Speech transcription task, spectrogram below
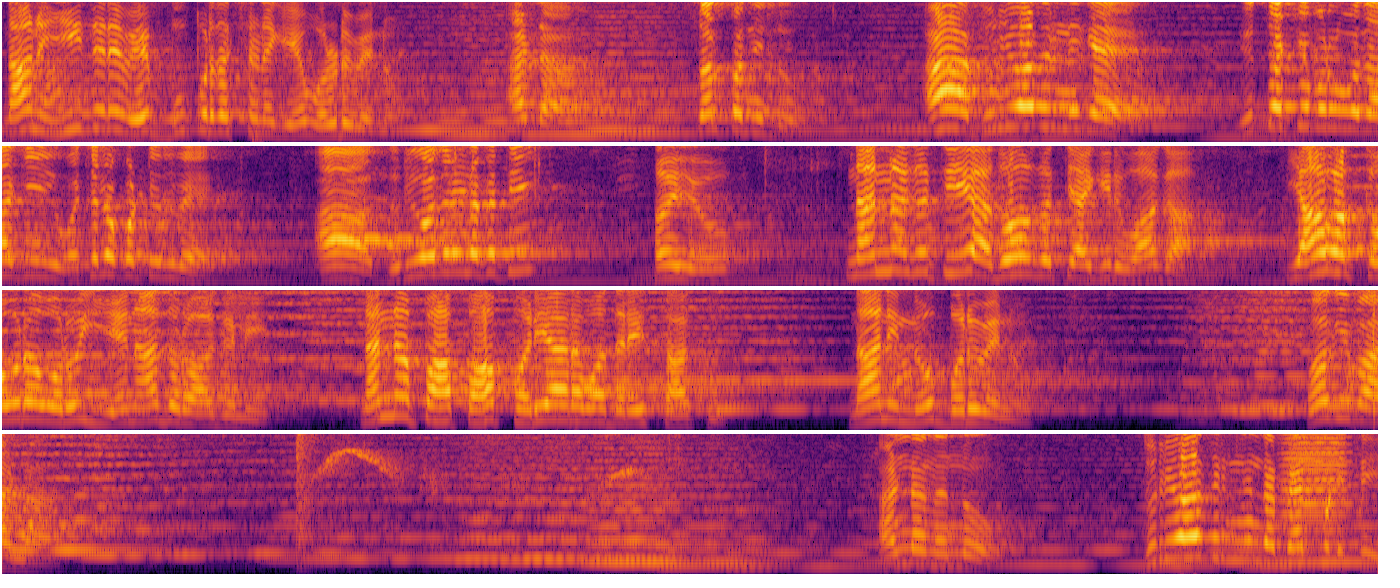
ನಾನು ಈ ದಿನವೇ ಭೂಪ್ರದಕ್ಷಿಣೆಗೆ ಹೊರಡುವೆನು. ಅಣ್ಣ ಸ್ವಲ್ಪ ನಿಲ್ಲು. ಆ ದುರ್ಯೋಧನನಿಗೆ ಯುದ್ಧಕ್ಕೆ ಬರುವುದಾಗಿ ವಚನ ಕೊಟ್ಟಿರುವೆ. ಆ ದುರ್ಯೋಧನನ ಗತಿ ಅಯ್ಯೋ ನನ್ನ ಗತಿಯೇ ಅಧೋಗತಿ ಆಗಿರುವಾಗ ಯಾವ ಕೌರವರು ಏನಾದರೂ ಆಗಲಿ, ನನ್ನ ಪಾಪ ಪರಿಹಾರವಾದರೆ ಸಾಕು. ನಾನಿನ್ನು ಬರುವೆನು. ಹೋಗಿ ಬಾ ಅಣ್ಣ ಅಣ್ಣನನ್ನು ದುರ್ಯೋಧನಿಂದ ಬೇರ್ಪಡಿಸಿ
